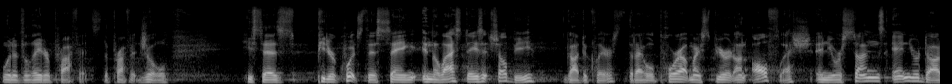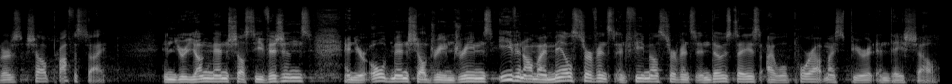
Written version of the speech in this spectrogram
one of the later prophets, the prophet Joel. He says, Peter quotes this, saying, In the last days it shall be, God declares, that I will pour out my spirit on all flesh, and your sons and your daughters shall prophesy. And your young men shall see visions, and your old men shall dream dreams. Even on my male servants and female servants in those days I will pour out my spirit, and they shall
